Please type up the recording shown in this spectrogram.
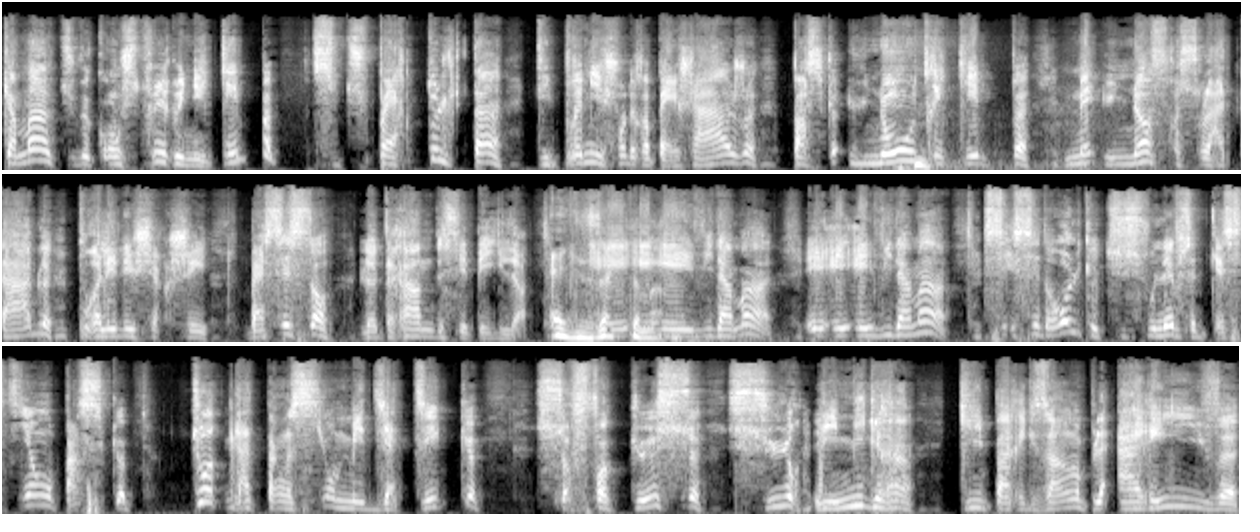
comment tu veux construire une équipe si tu perds tout le temps tes premiers choix de repêchage parce qu'une autre équipe met une offre sur la table pour aller les chercher? Ben c'est ça le drame de ces pays-là. Exactement. Et, évidemment, et, évidemment, c'est drôle que tu soulèves cette question parce que toute l'attention médiatique se focus sur les migrants qui, par exemple, arrivent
